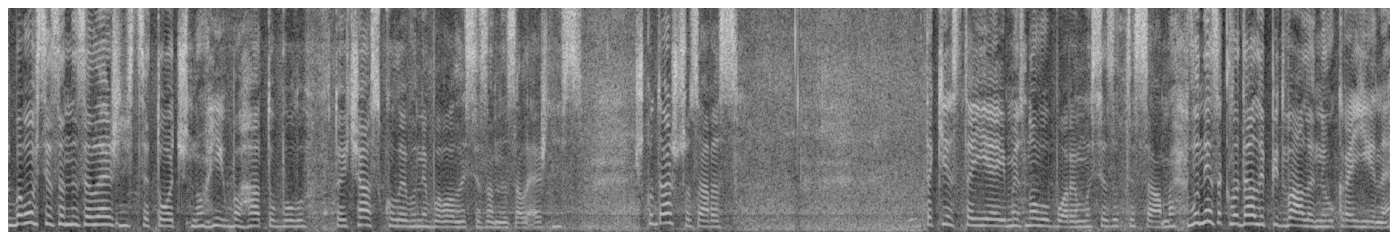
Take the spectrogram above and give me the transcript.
Боровся за незалежність, це точно. Їх багато було в той час, коли вони боролися за незалежність. Шкода, що зараз таке стає, і ми знову боремося за те саме. Вони закладали підвалини України,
